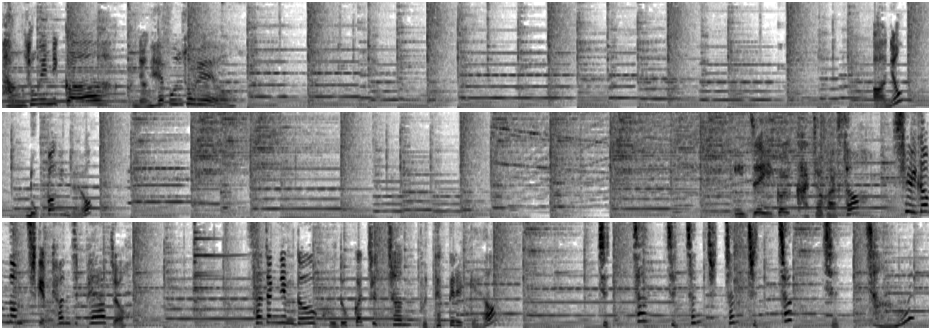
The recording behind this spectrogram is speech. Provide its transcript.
방송이니까 그냥 해본 소리예요. 아니요? 녹방인데요? 이제 이걸 가져가서 실감 넘치게 편집해야죠. 사장님도 구독과 추천 부탁드릴게요. 추천, 추천, 추천, 추천, 추천.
